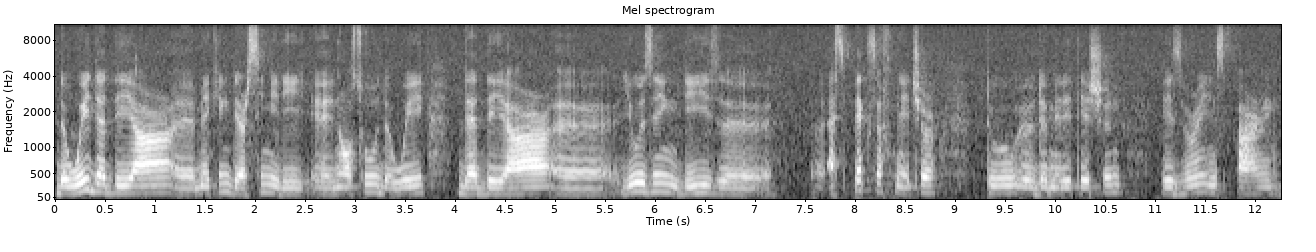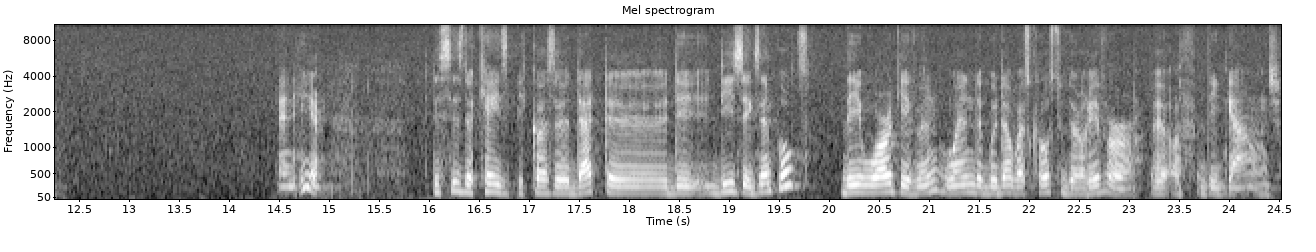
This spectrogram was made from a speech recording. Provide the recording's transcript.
the way that they are uh, making their simile and also the way that they are uh, using these aspects of nature to uh, the meditation is very inspiring. And here, this is the case because uh, that uh, the, these examples they were given when the Buddha was close to the river uh, of the Gange,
